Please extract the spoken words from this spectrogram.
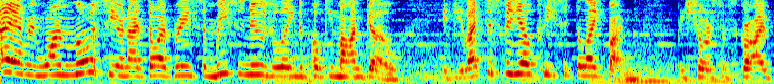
Hi everyone, Lewis here and I thought I'd bring some recent news relating to Pokemon Go. If you like this video, please hit the like button. Be sure to subscribe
